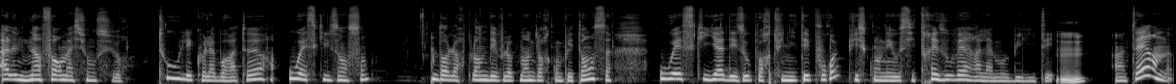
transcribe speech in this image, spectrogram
a une information sur tous les collaborateurs, où est-ce qu'ils en sont dans leur plan de développement de leurs compétences, où est-ce qu'il y a des opportunités pour eux, puisqu'on est aussi très ouvert à la mobilité. Hmm interne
